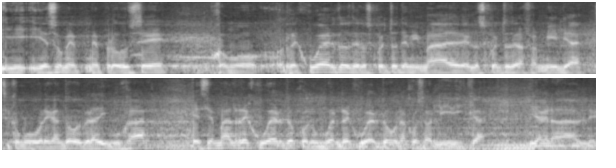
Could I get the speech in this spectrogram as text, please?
y, eso me, me produce como recuerdos de los cuentos de mi madre, de los cuentos de la familia, así como bregando a volver a dibujar ese mal recuerdo con un buen recuerdo, una cosa lírica y agradable.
